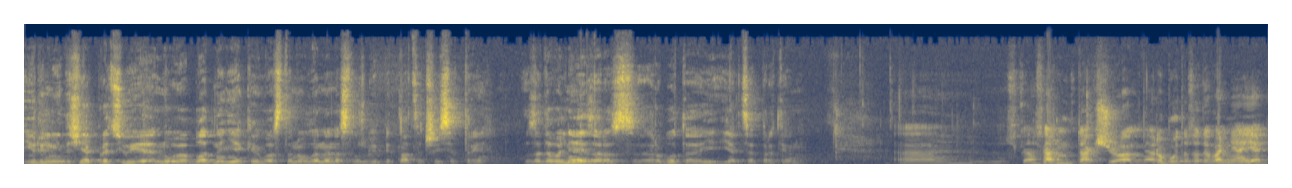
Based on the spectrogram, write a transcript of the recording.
Юрій Леонідович, як працює нове обладнання, яке у встановлене на службі 1563? Задовольняє зараз робота, як це оперативно? Е, ска- Скажімо так, що робота задовольняє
